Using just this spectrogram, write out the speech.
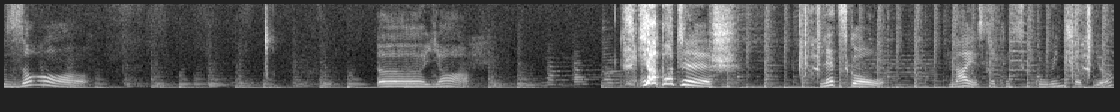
So. Äh, ja. Ja, Bottisch! Let's go. Nice. Direkt ein Screenshot hier.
